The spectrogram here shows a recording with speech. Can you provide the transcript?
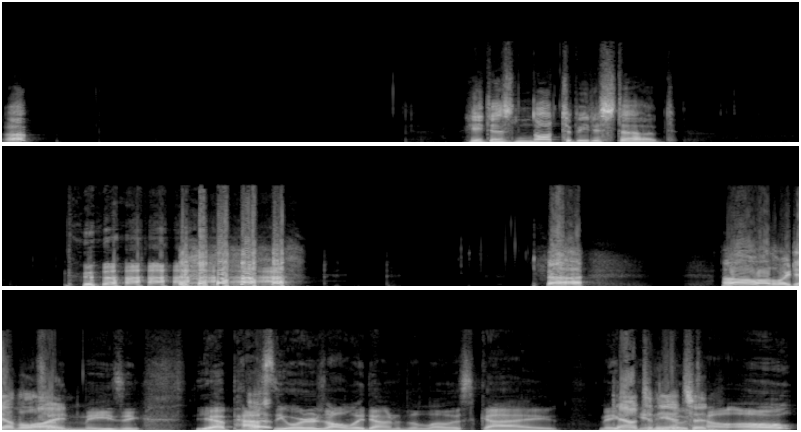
Up. He does not to be disturbed. oh, all the way down the line. amazing. Yeah, pass Uh, the orders all the way down to the lowest guy. Make Down to the ensign. Tell, oh,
